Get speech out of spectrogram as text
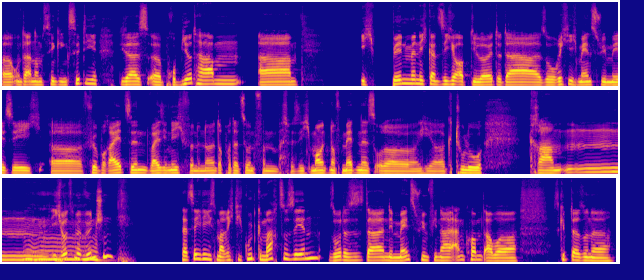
äh, unter anderem Sinking City, die das äh, probiert haben. Äh, ich bin mir nicht ganz sicher, ob die Leute da so richtig Mainstream-mäßig äh, für bereit sind, weiß ich nicht, für eine neue Interpretation von, was weiß ich, Mountain of Madness oder hier Cthulhu-Kram. Mm, ich würde es mir wünschen, tatsächlich ist mal richtig gut gemacht zu sehen, so dass es da in dem Mainstream-Final ankommt, aber es gibt da so eine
